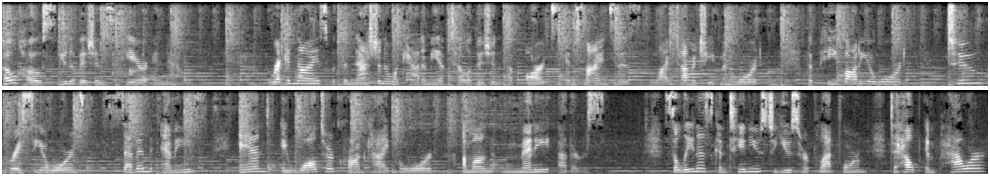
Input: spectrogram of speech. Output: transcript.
co hosts Univision's Here and Now. Recognized with the National Academy of Television of Arts and Sciences Lifetime Achievement Award, the Peabody Award, two Gracie Awards, seven Emmys, and a Walter Cronkite Award, among many others. Salinas continues to use her platform to help empower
